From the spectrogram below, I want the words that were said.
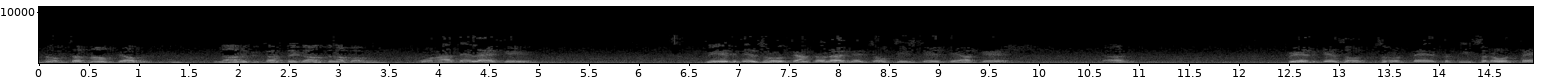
ਨਵਤਰ ਨਾਮ ਤੇ ਆਵੇ ਨਾਨਕ ਕਰਤੇ ਕਾ ਅੰਤ ਨਾ ਪਾਵੋ। ਉਹਨਾਂ ਤੇ ਲੈ ਕੇ ਵੇਦ ਦੇ ਸਰੋਤਿਆਂ ਤੋਂ ਲੈ ਕੇ ਚੌਥੀ ਸਟੇਜ ਤੇ ਆ ਕੇ ਆ। ਵੇਦ ਕੇ ਸਰੋਤੇ ਤੀਸਰ ਹੋਤੇ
